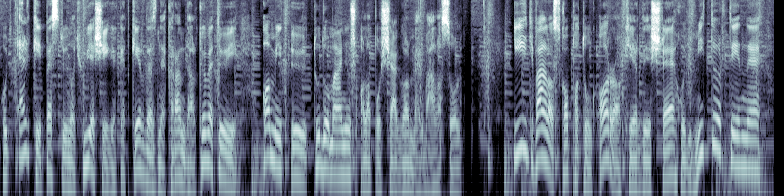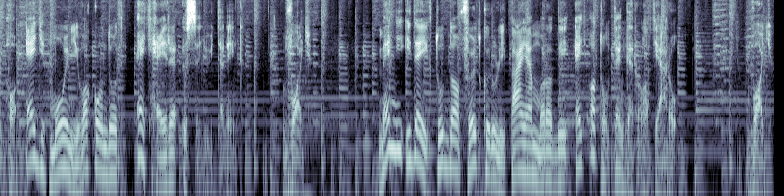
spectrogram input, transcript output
hogy elképesztő nagy hülyeségeket kérdeznek Randall követői, amit ő tudományos alapossággal megválaszol. Így választ kaphatunk arra a kérdésre, hogy mi történne, ha egy molnyi vakondot egy helyre összegyűjtenénk. Vagy mennyi ideig tudna a föld körüli pályán maradni egy atomtenger alattjáró? Vagy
